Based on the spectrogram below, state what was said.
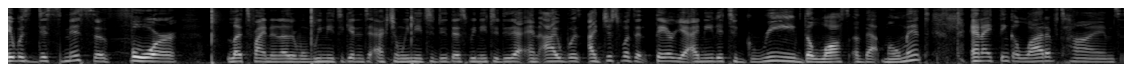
it was dismissive for let's find another one. We need to get into action. We need to do this. We need to do that. And I was I just wasn't there yet. I needed to grieve the loss of that moment. And I think a lot of times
